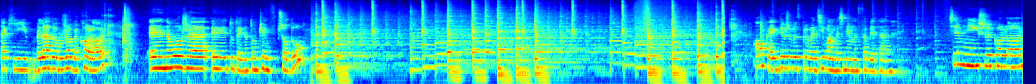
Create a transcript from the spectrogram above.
taki blado-różowy kolor yy, nałożę yy, tutaj na tą część z przodu. Ok, gdy już rozprowadziłam, weźmiemy sobie ten ciemniejszy kolor.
